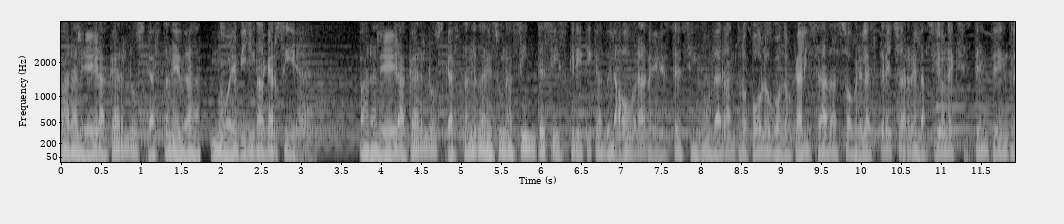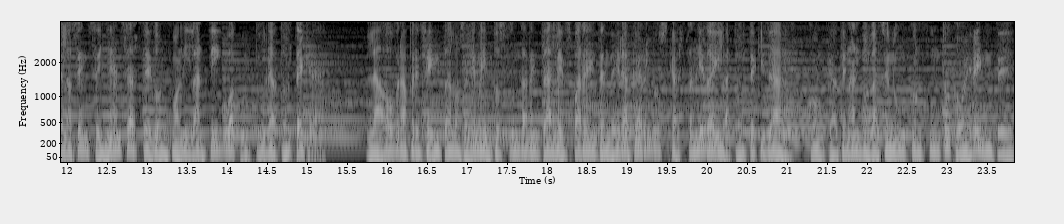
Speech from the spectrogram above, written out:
Para leer a Carlos Castaneda, Noé Villa García. Para leer a Carlos Castaneda es una síntesis crítica de la obra de este singular antropólogo localizada sobre la estrecha relación existente entre las enseñanzas de Don Juan y la antigua cultura tolteca. La obra presenta los elementos fundamentales para entender a Carlos Castaneda y la toltequidad, concatenándolas en un conjunto coherente,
